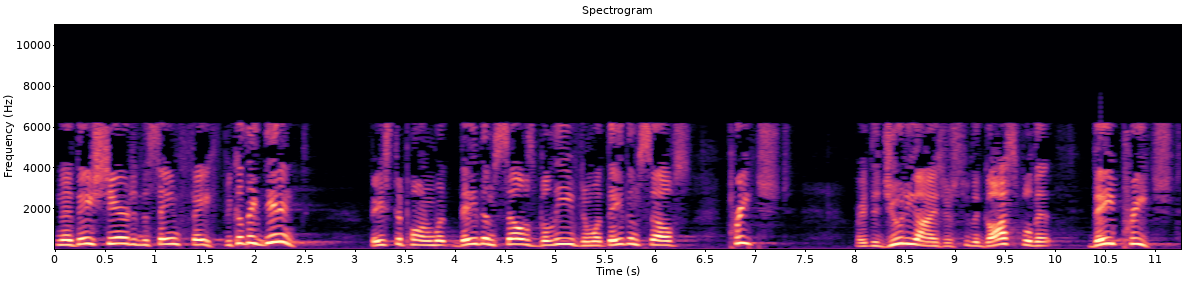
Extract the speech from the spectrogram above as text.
and that they shared in the same faith because they didn't, based upon what they themselves believed and what they themselves preached. Right? The Judaizers, through the gospel that they preached,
